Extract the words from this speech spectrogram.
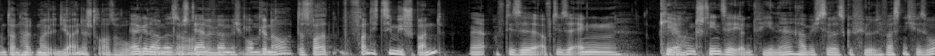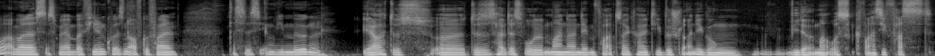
und dann halt mal in die eine Straße hoch. Ja, genau, runter, so sternförmig rum. Genau, das war, fand ich ziemlich spannend. Ja, auf diese, auf diese engen Kehren ja. stehen sie irgendwie, ne? Habe ich so das Gefühl. Ich weiß nicht wieso, aber das ist mir bei vielen Kursen aufgefallen, dass sie es irgendwie mögen. Ja, das, äh, das ist halt das, wo man an dem Fahrzeug halt die Beschleunigung wieder immer aus quasi fast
